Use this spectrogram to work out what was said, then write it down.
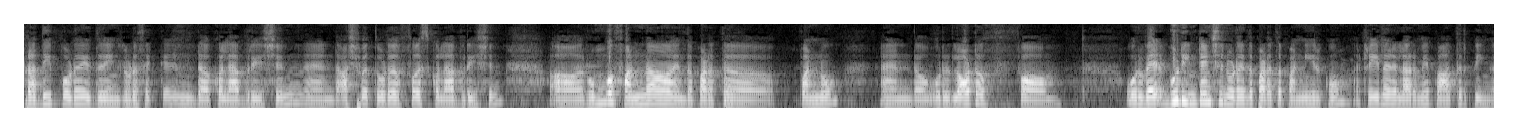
பிரதீப்போட இது எங்களோட செகண்ட் கொலாபரேஷன் அண்ட் அஸ்வத்தோட ஃபர்ஸ்ட் கொலாபரேஷன் ரொம்ப ஃபன்னாக இந்த படத்தை பண்ணோம். அண்ட் ஒரு லாட் ஆஃப் ஒரு வெ குட் இன்டென்ஷனோட இந்த படத்தை பண்ணியிருக்கோம். ட்ரெய்லர் எல்லாருமே பார்த்துருப்பீங்க.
